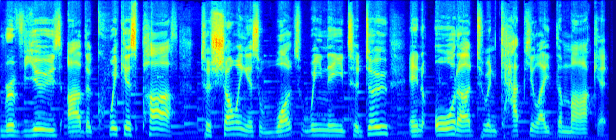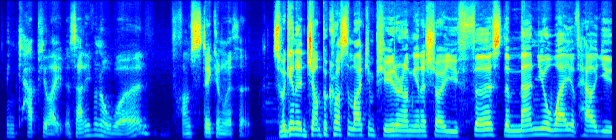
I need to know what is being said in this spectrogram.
reviews are the quickest path to showing us what we need to do in order to encapsulate the market. Encapsulate, is that even a word? I'm sticking with it. So we're gonna jump across to my computer and I'm gonna show you first the manual way of how you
